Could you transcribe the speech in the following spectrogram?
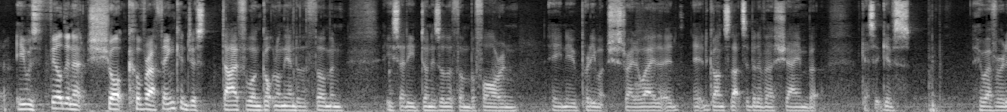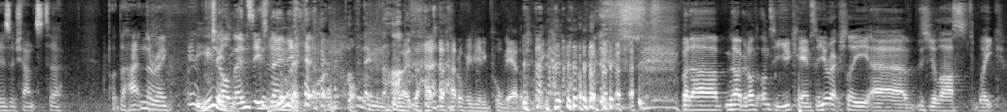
update? hit. He was fielding a short cover, I think, and just dived for one, got one on the end of the thumb, and he said he'd done his other thumb before, and he knew pretty much straight away that it it had gone. So that's a bit of a shame, but I guess it gives whoever it is a chance to put the hat in the ring. You Joel need- Menzies, maybe. Put the name in the hat. Right, the, hat, the hat will be getting pulled out of the ring. but uh, no, but on, on to you, Cam. So you're actually uh, this is your last week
